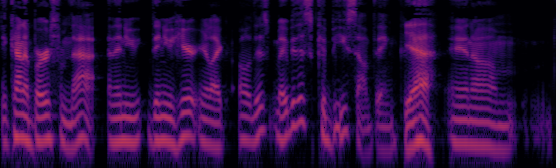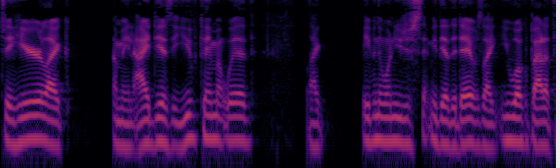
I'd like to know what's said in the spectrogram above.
it kind of bursts from that. And then you then you hear it and you're like, oh, this maybe this could be something. yeah, And um to hear like I mean, ideas that you've came up with, like even the one you just sent me the other day was like you woke up out at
